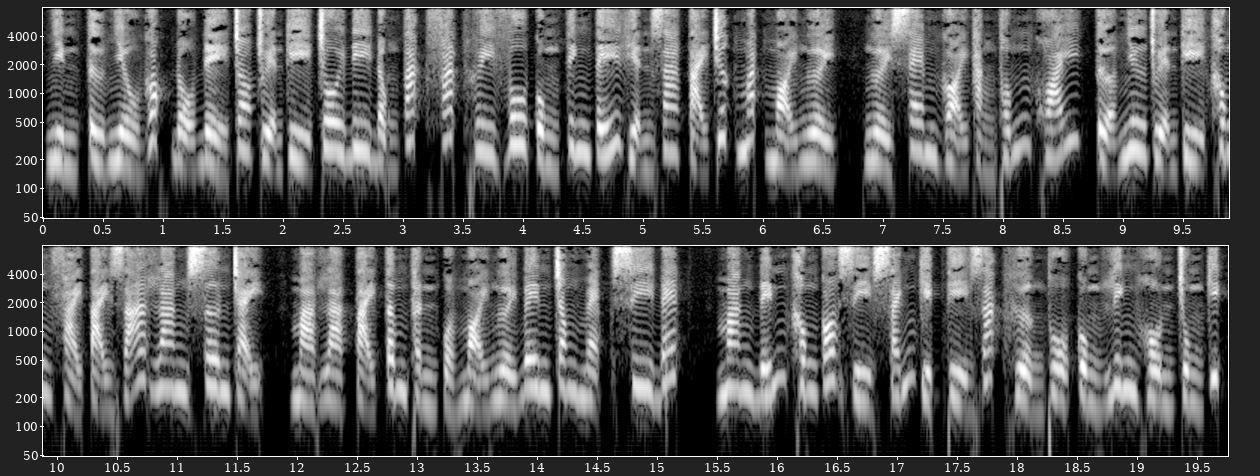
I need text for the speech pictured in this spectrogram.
nhìn từ nhiều góc độ để cho chuyện kỳ trôi đi động tác phát huy vô cùng tinh tế hiện ra tại trước mắt mọi người, người xem gọi thẳng thống khoái tựa như chuyện kỳ không phải tại giã lang sơn chạy, mà là tại tâm thần của mọi người bên trong Mercedes, mang đến không có gì sánh kịp thì giác hưởng thụ cùng linh hồn trùng kích.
